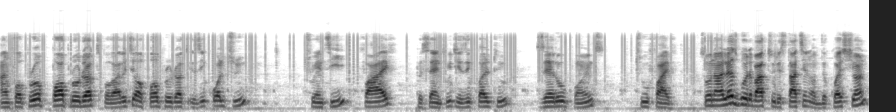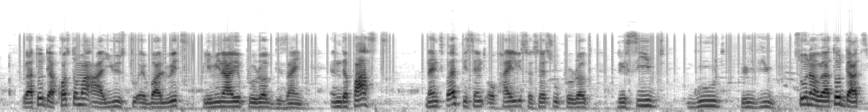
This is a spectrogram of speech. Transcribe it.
and for pro poor product probability of poor product is equal to 25 percent which is equal to 0 0.25 so now let's go back to the starting of the question. We are told that customers are used to evaluate preliminary product design. In the past 95 percent of highly successful products received good review. So now we are told that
